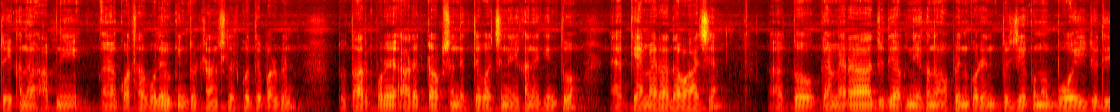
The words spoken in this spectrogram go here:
তো এখানে আপনি কথা বলেও কিন্তু ট্রান্সলেট করতে পারবেন। তো তারপরে আরেকটা অপশান দেখতে পাচ্ছেন এখানে কিন্তু ক্যামেরা দেওয়া আছে। তো ক্যামেরা যদি আপনি এখানে ওপেন করেন, তো যে কোনো বই যদি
